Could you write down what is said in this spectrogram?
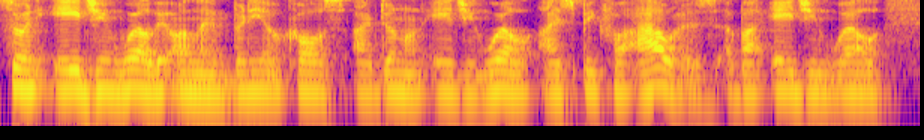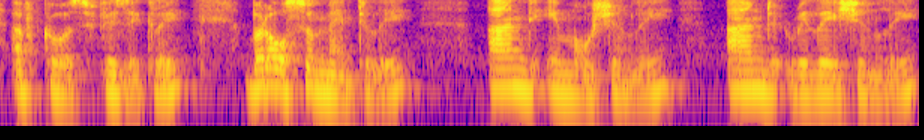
So in Aging Well, the online video course I've done on Aging Well, I speak for hours about aging well, of course, physically, but also mentally and emotionally and relationally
